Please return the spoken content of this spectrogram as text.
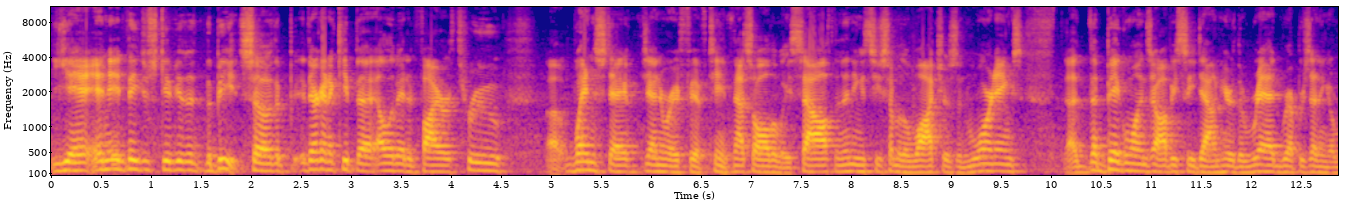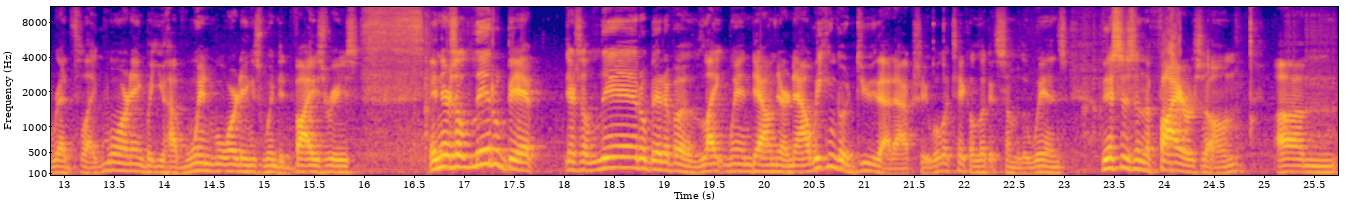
Yeah, and it, they just give you the, the beat. So the, they're going to keep the elevated fire through uh, Wednesday, January 15th. That's all the way south. And then you can see some of the watches and warnings. Uh, the big ones obviously down here, the red representing a red flag warning, but you have wind warnings, wind advisories. And there's a little bit, there's a little bit of a light wind down there now. We can go do that actually. We'll go take a look at some of the winds. This is in the fire zone. Um,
